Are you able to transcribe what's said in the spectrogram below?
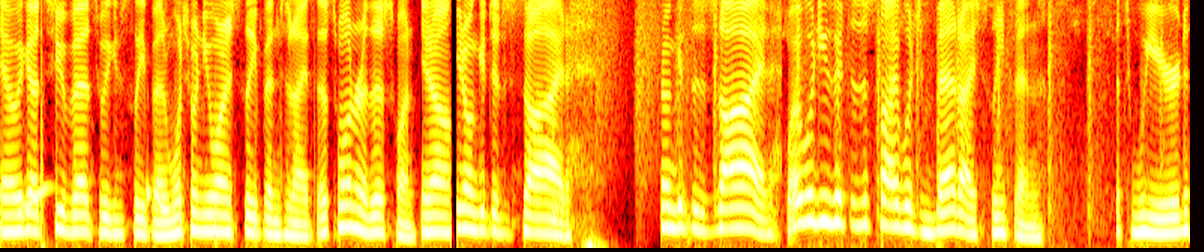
Yeah, we got two beds we can sleep in. Which one do you want to sleep in tonight? This one or this one? You know, you don't get to decide. You don't get to decide. Why would you get to decide which bed I sleep in? That's weird.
